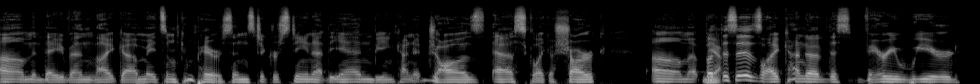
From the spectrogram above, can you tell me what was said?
Um and they even like uh, made some comparisons to Christine at the end being kind of Jaws esque, like a shark. Um but Yeah. this is like kind of this very weird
